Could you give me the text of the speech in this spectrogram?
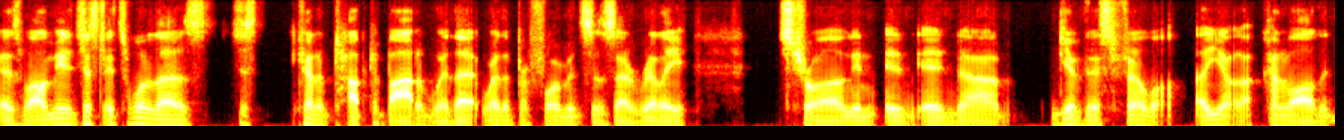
as well. I mean, it's just, it's one of those just kind of top to bottom where the where the performances are really strong and and, and um, give this film uh, you know kind of all the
